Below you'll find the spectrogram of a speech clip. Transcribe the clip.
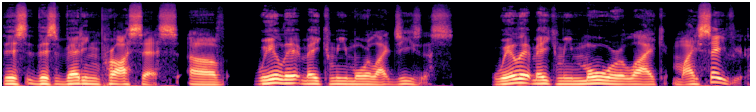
this this vetting process of will it make me more like Jesus? Will it make me more like my Savior?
